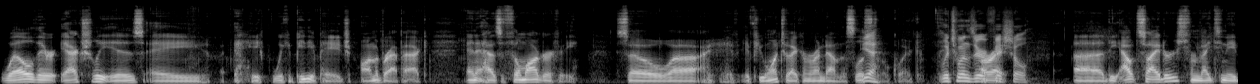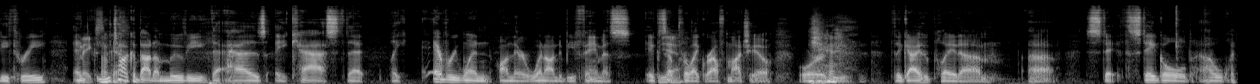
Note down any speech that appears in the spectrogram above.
well, there actually is a, a Wikipedia page on the Brat Pack, and it has a filmography. So uh, if, if you want to, I can run down this list Yeah. real quick. Which ones are All right. official? Uh, the Outsiders from 1983, and Makes you sense. talk about a movie that has a cast that like everyone on there went on to be famous, except Yeah. for like Ralph Macchio or the, the guy who played um, uh, Stay, Stay Gold. Uh, what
